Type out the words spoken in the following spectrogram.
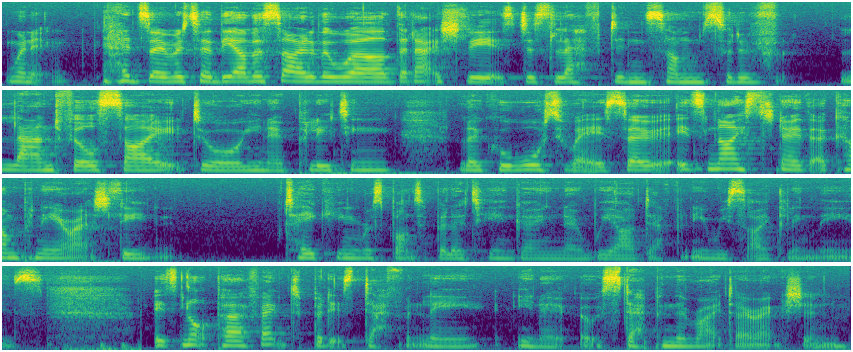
when it heads over to the other side of the world that actually it's just left in some sort of landfill site or you know polluting local waterways. So it's nice to know that a company are actually taking responsibility and going, no, we are definitely recycling these. It's not perfect, but it's definitely, you know, a step in the right direction.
